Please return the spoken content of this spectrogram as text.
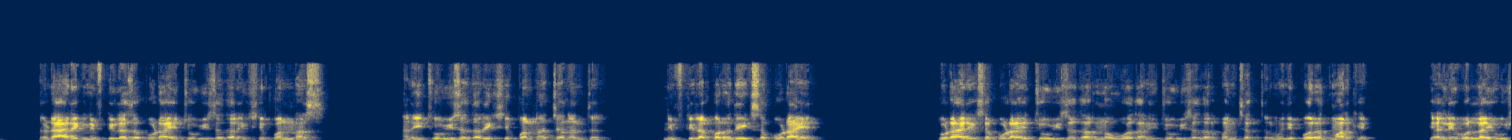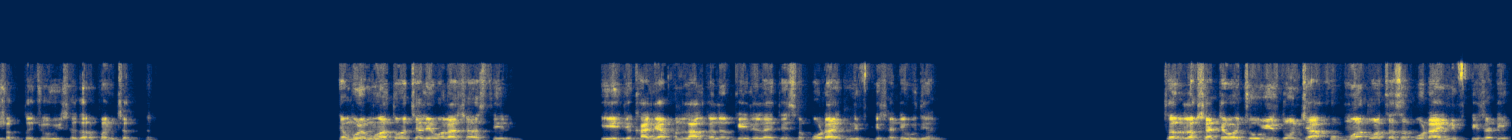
तर डायरेक्ट निफ्टीला सपोर्ट आहे चोवीस हजार एकशे पन्नास. आणि चोवीस हजार एकशे पन्नासच्या नंतर निफ्टीला परत एक सपोर्ट आहे. तो डायरेक्ट सपोर्ट आहे चोवीस हजार नव्वद आणि चोवीस हजार पंच्याहत्तर. म्हणजे परत मार्केट या लेवलला येऊ शकतं चोवीस हजार पंच्याहत्तर. त्यामुळे महत्त्वाच्या लेवल अशा असतील की हे जे खाली आपण लाल कलर केलेलं आहे ते सपोर्ट आहेत निफ्टीसाठी उद्या. तर लक्षात ठेवा चोवीस दोनशे हा खूप महत्त्वाचा सपोर्ट आहे निफ्टीसाठी.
